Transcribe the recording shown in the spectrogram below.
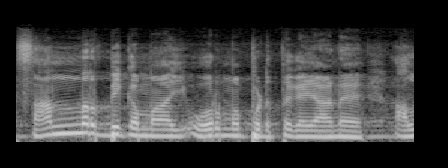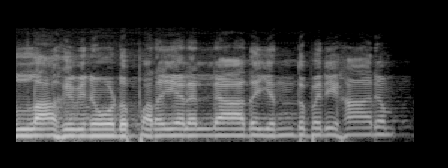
സാന്ദർഭികമായി ഓർമ്മപ്പെടുത്തുകയാണ്. അള്ളാഹുവിനോട് പറയലല്ലാതെ എന്തു പരിഹാരം?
